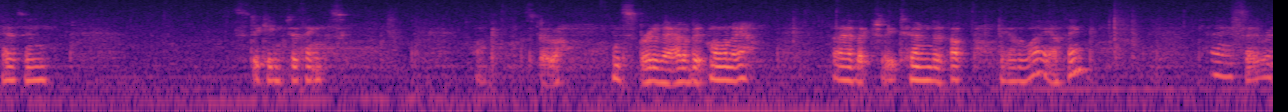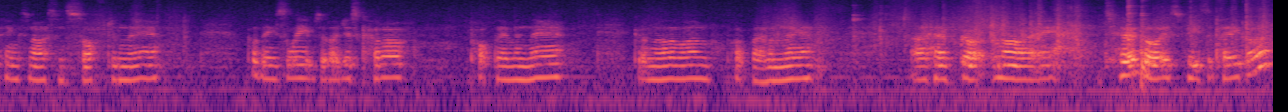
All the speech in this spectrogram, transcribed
as in sticking to things. Okay, it's better. Can spread it out a bit more now. I have actually turned it up the other way, I think. Okay, so everything's nice and soft in there. Got these leaves that I just cut off. Pop them in there. Got another one. Pop that in there. I have got my turquoise piece of paper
